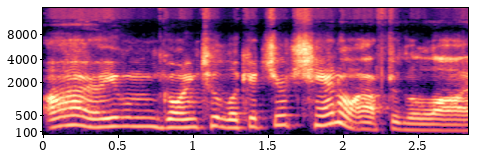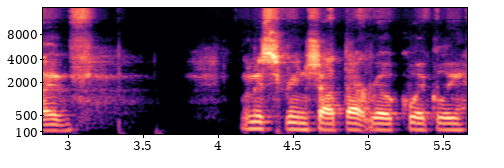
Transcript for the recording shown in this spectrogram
I'm going to look at your channel after the live. Let me screenshot that real quickly.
